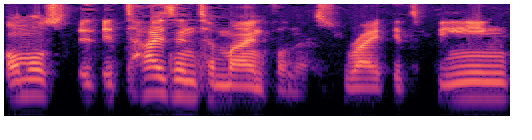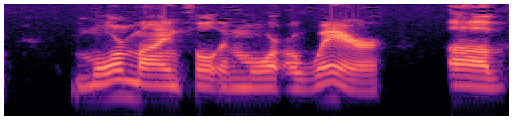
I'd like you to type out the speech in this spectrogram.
almost it, it ties into mindfulness, right? It's being more mindful and more aware of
